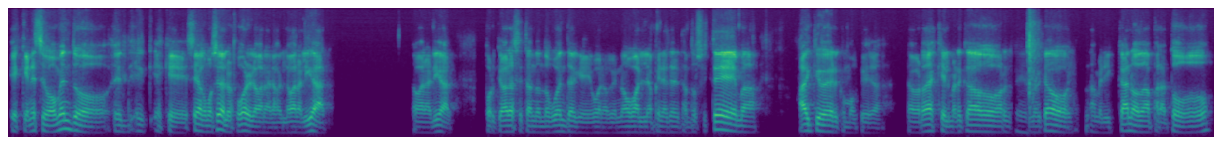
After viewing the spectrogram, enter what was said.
es que en ese momento, es, que sea como sea, los jugadores lo van, a, lo van a ligar. Van a ligar. Porque ahora se están dando cuenta que, bueno, que no vale la pena tener tanto sistema. Hay que ver cómo queda. La verdad es que el mercado, el mercado americano da para todo.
